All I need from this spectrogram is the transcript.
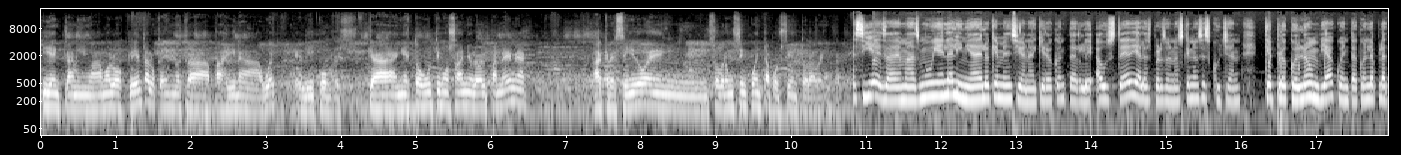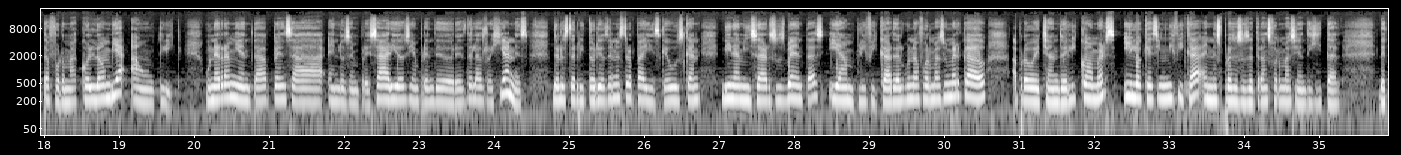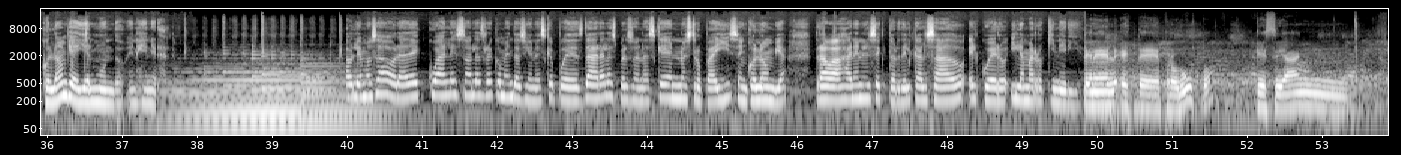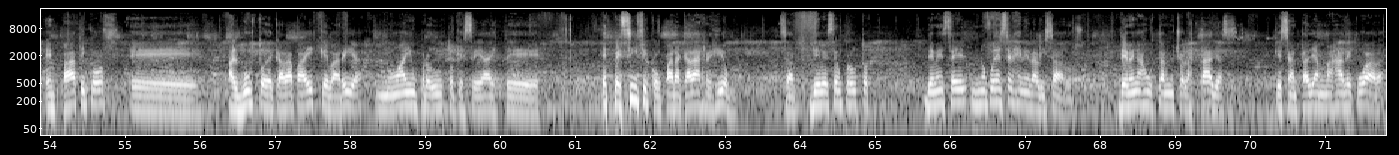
y encaminamos los clientes a lo que es nuestra página web, el e-commerce, que en estos últimos años, luego de la pandemia, ha crecido en sobre un 50% la venta. Así es, además muy en la línea de lo que menciona, quiero contarle a usted y a las personas que nos escuchan que ProColombia cuenta con la plataforma Colombia a un clic, una herramienta pensada en los empresarios y emprendedores de las regiones, de los territorios de nuestro país que buscan dinamizar sus ventas y amplificar de alguna forma su mercado aprovechando el e-commerce y lo que significa en los procesos de transformación digital de Colombia y el mundo en general. Hablemos ahora de cuáles son las recomendaciones que puedes dar a las personas que en nuestro país, en Colombia, trabajan en el sector del calzado, el cuero y la marroquinería. Tener este, productos que sean empáticos eh, al gusto de cada país, que varía. No hay un producto que sea este, específico para cada región. O sea, debe ser un producto deben ser, no pueden ser generalizados. Deben ajustar mucho las tallas, que sean tallas más adecuadas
